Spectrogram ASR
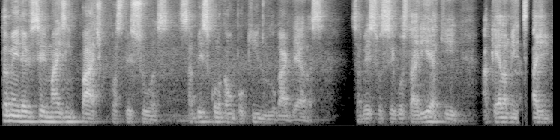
também deve ser mais empático com as pessoas, saber se colocar um pouquinho no lugar delas, saber se você gostaria que aquela mensagem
